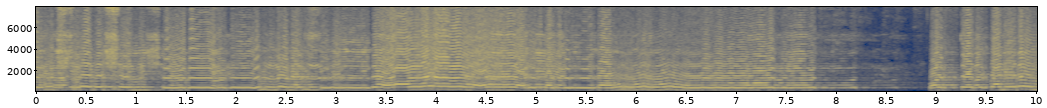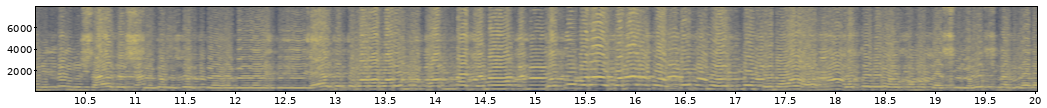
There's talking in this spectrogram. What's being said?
অবশ্যই অবশ্যই মৃত্যু হবে। কুল্লু নাফসিন প্রত্যেক করতে হবে যে যত বড় বলার হোক না কেন যত বড় ক্ষমতাশীল হোক না কেন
